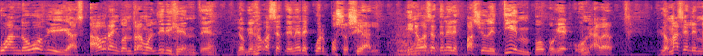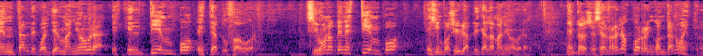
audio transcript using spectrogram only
cuando vos digas, ahora encontramos el dirigente, lo que no vas a tener es cuerpo social y no vas a tener espacio de tiempo, porque, a ver, lo más elemental de cualquier maniobra es que el tiempo esté a tu favor. Si vos no tenés tiempo, es imposible aplicar la maniobra. Entonces, el reloj corre en contra nuestro.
